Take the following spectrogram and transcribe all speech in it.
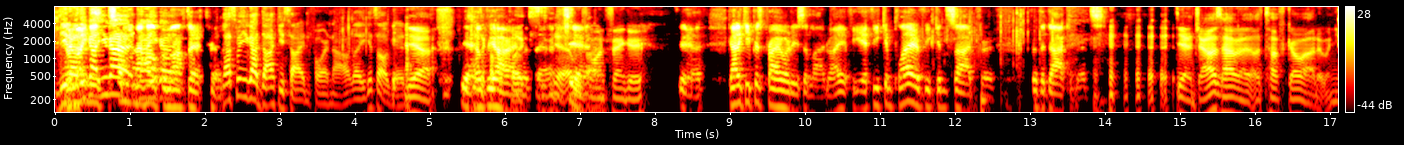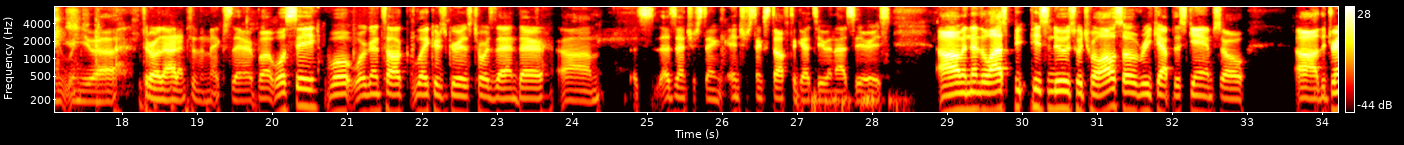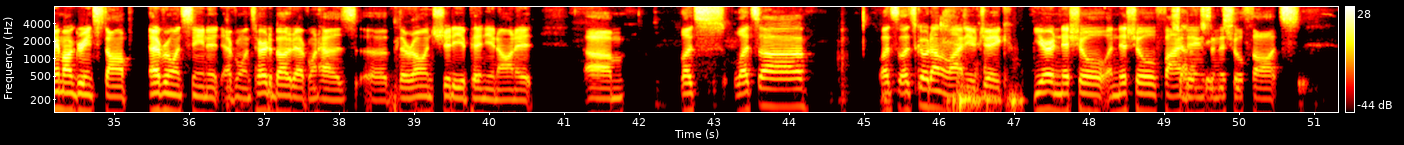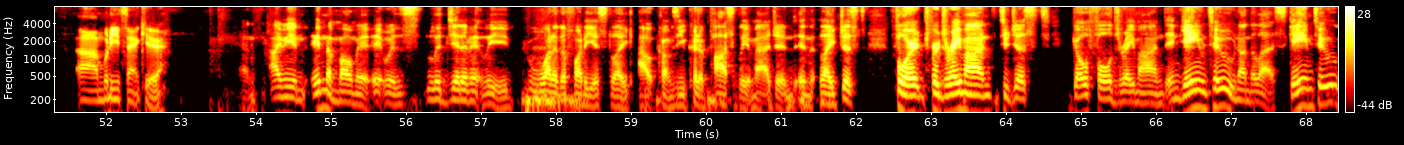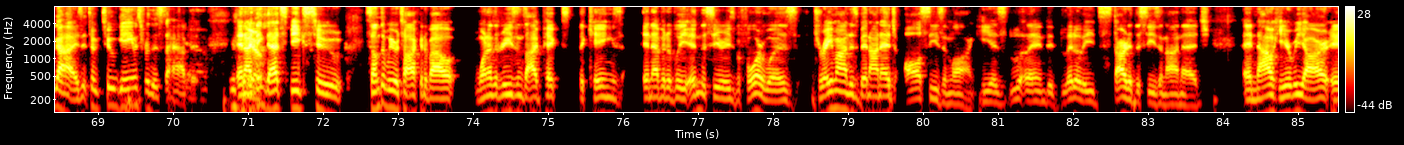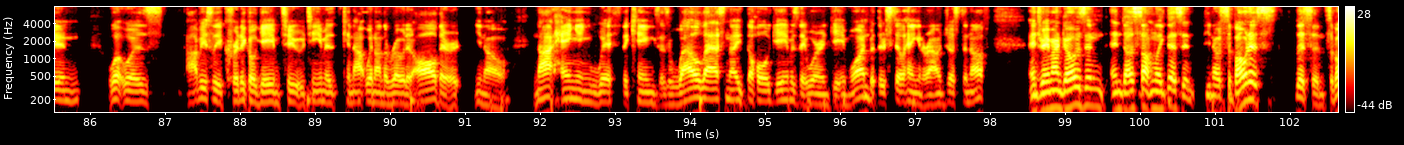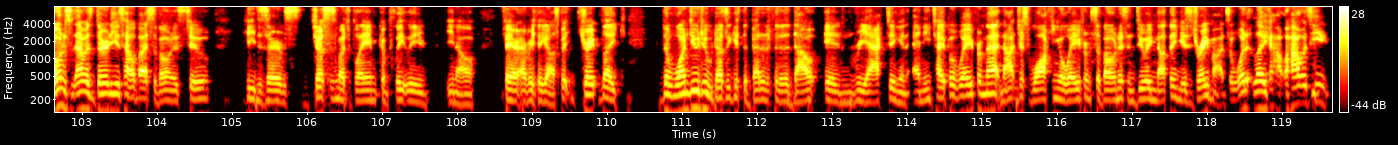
you know, you got you got, you got there too. That's what you got DocuSign for now. Like it's all good. Yeah, yeah, he'll be all right with that. Yeah, yeah. one finger. Yeah, got to keep his priorities in line, right? If he if he can play, if he can sign for for the documents. yeah, Ja's having a, a, tough go at it when you when you uh, throw that into the mix there, but we'll see. We'll we're gonna talk Lakers Grizz towards the end there. Um, that's that's interesting interesting stuff to get to in that series. Um, and then the last p- piece of news, which will also recap this game. So, uh, the Draymond Green stomp everyone's seen it, everyone's heard about it, everyone has uh, their own shitty opinion on it. Um, let's let's uh let's let's go down the line here, Jake. Your initial initial findings, initial thoughts. Um, what do you think here? I mean, in the moment, it was legitimately one of the funniest like outcomes you could have possibly imagined. And like just for for Draymond to just go full Draymond in game two, nonetheless. Game two, guys. It took two games for this to happen. Yeah. And I think that speaks to something we were talking about. One of the reasons I picked the Kings inevitably in the series before was Draymond has been on edge all season long. He has literally started the season on edge. And now here we are in what was obviously a critical game two. Team cannot win on the road at all. They're, you know, not hanging with the Kings as well last night, the whole game as they were in game one, but they're still hanging around just enough. And Draymond goes and, and does something like this. And, you know, Sabonis, listen, Sabonis, that was dirty as hell by Sabonis, too. He deserves just as much blame, completely, you know, fair, everything else. But Drake, like, the one dude who doesn't get the benefit of the doubt in reacting in any type of way from that, not just walking away from Sabonis and doing nothing, is Draymond. So what, like, how, how is he?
